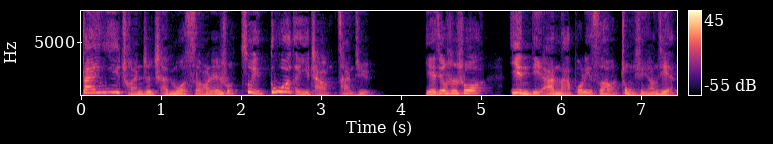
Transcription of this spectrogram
单一船只沉没死亡人数最多的一场惨剧。也就是说，印第安纳波利斯号重巡洋舰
